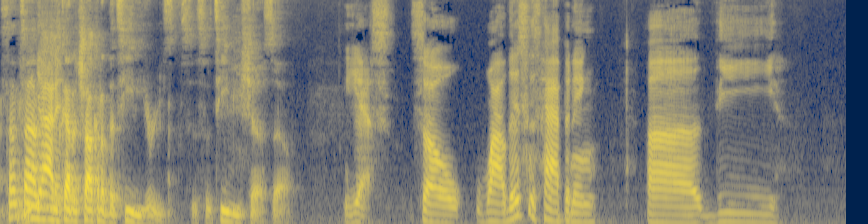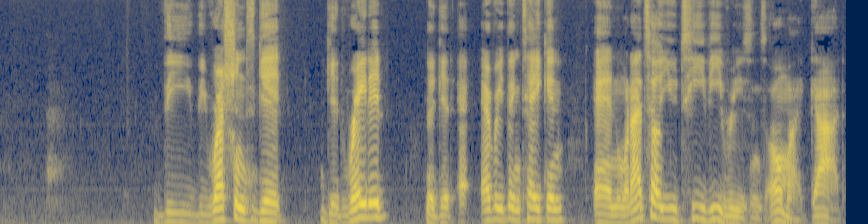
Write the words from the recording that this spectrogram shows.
Sometimes You you, got just got to chalk it up to TV reasons. It's a TV show, so Yes. So while this is happening, uh, the the the Russians get get raided. They get everything taken. And when I tell you TV reasons, oh my god,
